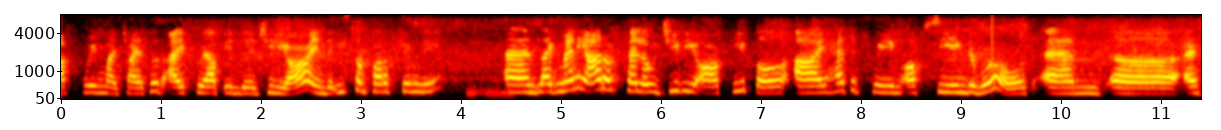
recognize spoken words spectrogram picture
up during my childhood. I grew up in the GDR, in the eastern part of Germany. And like many other fellow GDR people, I had the dream of seeing the world. And uh, as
